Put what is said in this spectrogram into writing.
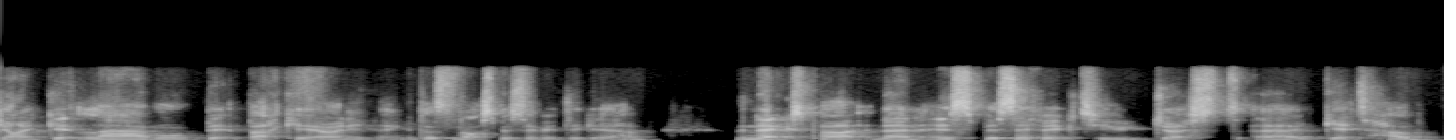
like GitLab or Bitbucket or anything. It does not specific to GitHub. The next part then is specific to just uh, GitHub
